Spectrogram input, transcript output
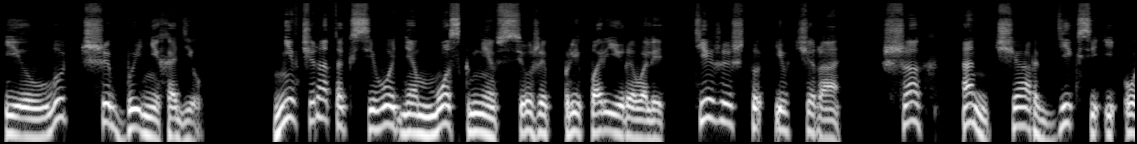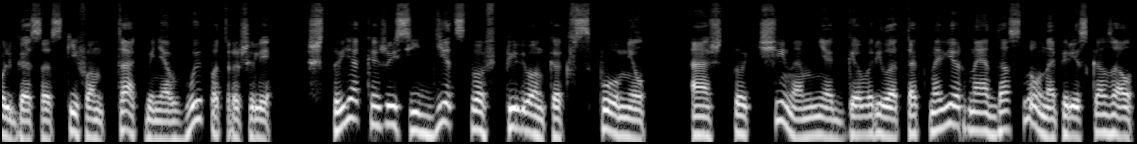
И лучше бы не ходил. Не вчера, так сегодня мозг мне все же препарировали, те же, что и вчера. Шах, Анчар, Дикси и Ольга со Скифом так меня выпотрошили, что я, кажись, и детство в пеленках вспомнил. А что Чина мне говорила, так, наверное, дословно пересказал.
